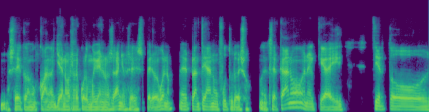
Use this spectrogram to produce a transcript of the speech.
no sé, cuando, ya no recuerdo muy bien en los años, es, pero bueno, eh, plantean un futuro eso, cercano en el que hay ciertos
